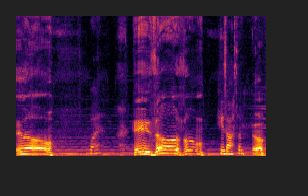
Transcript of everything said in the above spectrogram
You know. What? He's awesome. He's awesome? Yeah.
